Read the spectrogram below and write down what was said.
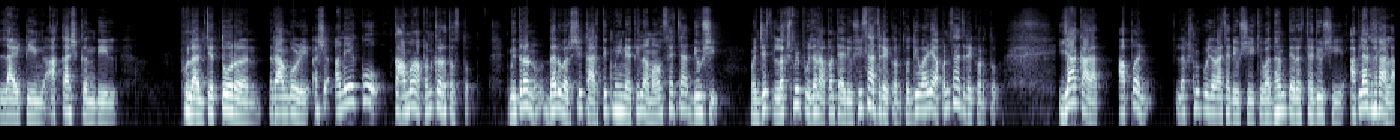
लायटिंग आकाशकंदील फुलांचे तोरण रांगोळी असे अनेको कामं आपण करत असतो. मित्रांनो दरवर्षी कार्तिक महिन्यातील अमावस्याच्या दिवशी म्हणजेच लक्ष्मीपूजन आपण त्या दिवशी साजरे करतो दिवाळी आपण साजरे करतो. या काळात आपण लक्ष्मीपूजनाच्या दिवशी किंवा धनतेरसच्या दिवशी आपल्या घराला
